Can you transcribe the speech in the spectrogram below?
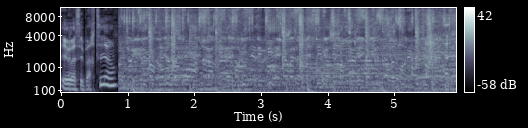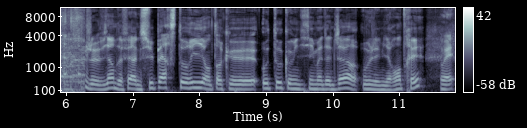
Et bah, c'est parti. Hein. Je viens de faire une super story en tant que auto community manager où j'ai mis rentrée ouais.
